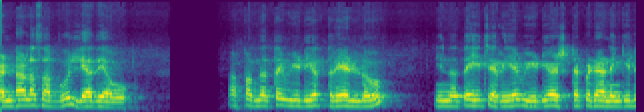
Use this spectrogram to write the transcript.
രണ്ടാളെ സബ്ബും ഇല്ലാതെയാവും. അപ്പം ഇന്നത്തെ വീഡിയോ ഇത്രയേ ഉള്ളൂ. ഇന്നത്തെ ഈ ചെറിയ വീഡിയോ ഇഷ്ടപ്പെടുകയാണെങ്കിൽ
